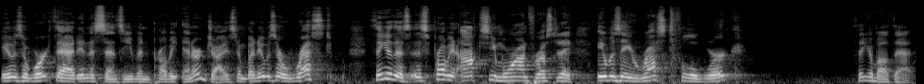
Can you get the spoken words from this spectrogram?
It was a work that, in a sense, even probably energized them, but it was a rest. Think of this. Is probably an oxymoron for us today. It was a restful work. Think about that.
